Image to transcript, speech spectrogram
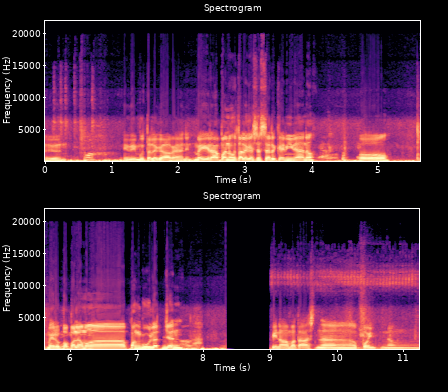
Ayun. Hindi mo talaga kakayanin. Mahirapan ho talaga siya sir kanina, no? Oo. Mayroon pa palang mga panggulat dyan. Pinakamataas na point ng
